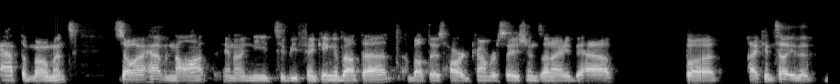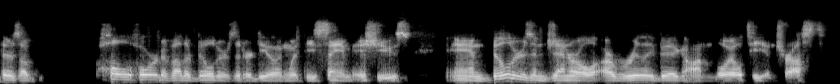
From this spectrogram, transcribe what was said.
at the moment. So I have not, and I need to be thinking about that, about those hard conversations that I need to have. But I can tell you that there's a whole horde of other builders that are dealing with these same issues. And builders in general are really big on loyalty and trust.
